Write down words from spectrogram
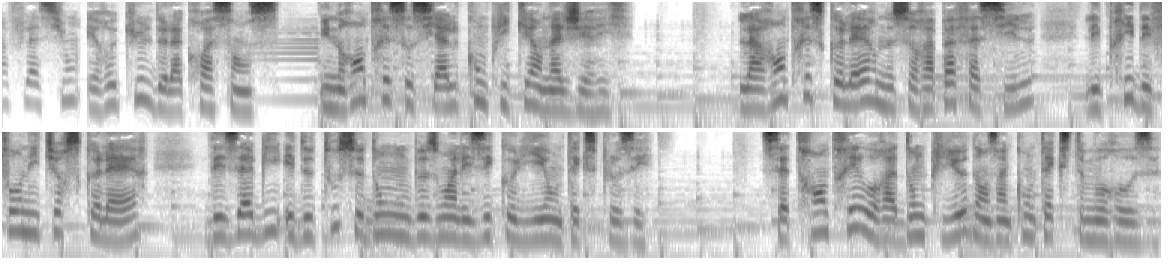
Inflation et recul de la croissance, une rentrée sociale compliquée en Algérie. La rentrée scolaire ne sera pas facile, les prix des fournitures scolaires, des habits et de tout ce dont ont besoin les écoliers ont explosé. Cette rentrée aura donc lieu dans un contexte morose.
